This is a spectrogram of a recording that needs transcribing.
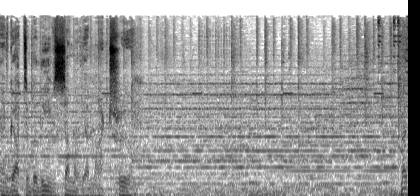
I've got to believe some of them are true. But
